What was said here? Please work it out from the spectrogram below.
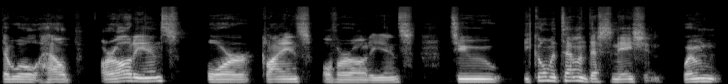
that will help our audience or clients of our audience to become a talent destination when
